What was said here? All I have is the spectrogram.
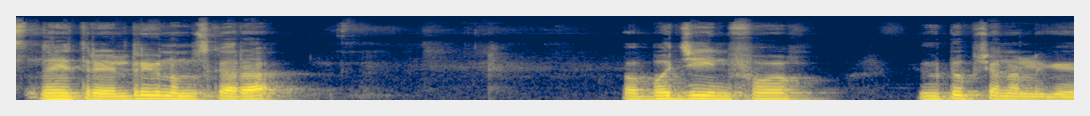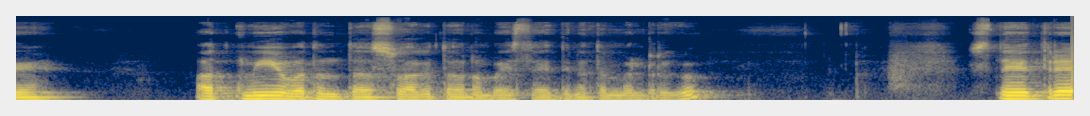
ಸ್ನೇಹಿತರೆ, ಎಲ್ರಿಗೂ ನಮಸ್ಕಾರ. ಬಜ್ಜಿ ಇನ್ಫೋ ಯೂಟ್ಯೂಬ್ ಚಾನಲ್ಗೆ ಆತ್ಮೀಯವಾದಂಥ ಸ್ವಾಗತವನ್ನು ಬಯಸ್ತಾ ಇದ್ದೀನಿ ತಮ್ಮೆಲ್ಲರಿಗೂ ಸ್ನೇಹಿತರೆ,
